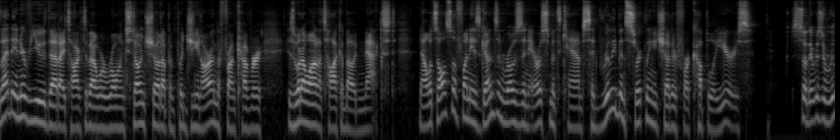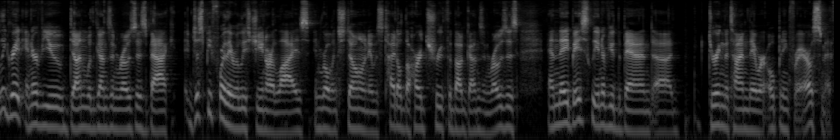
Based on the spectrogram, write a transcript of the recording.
that interview that I talked about where Rolling Stone showed up and put GNR on the front cover is what I want to talk about next. Now, what's also funny is Guns N' Roses and Aerosmith camps had really been circling each other for a couple of years. So there was a really great interview done with Guns N' Roses back just before they released GNR Lies in Rolling Stone. It was titled "The Hard Truth About Guns N' Roses," and they basically interviewed the band uh, during the time they were opening for Aerosmith.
